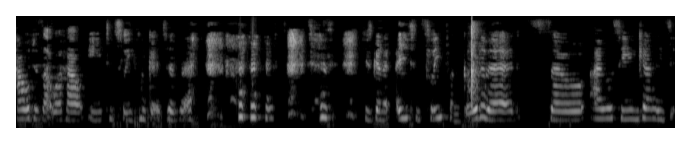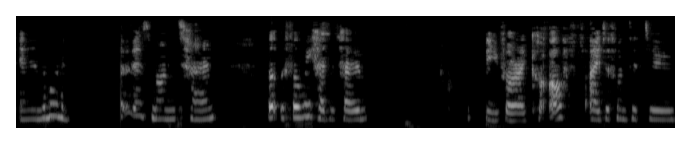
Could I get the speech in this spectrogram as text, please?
how does that work out? Eat and sleep and go to bed. She's gonna eat and sleep and go to bed. So I will see you guys in the morning. It is morning time, but before we headed home, before I cut off, I just wanted to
